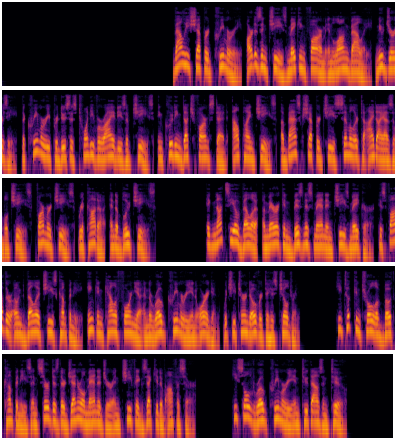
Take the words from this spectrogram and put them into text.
Valley Shepherd Creamery, artisan cheese-making farm in Long Valley, New Jersey. The creamery produces 20 varieties of cheese, including Dutch farmstead, Alpine cheese, a Basque shepherd cheese similar to idiazabal cheese, farmer cheese, ricotta, and a blue cheese. Ignacio Vela, American businessman and cheese maker, his father owned Vela Cheese Company, Inc. in California and the Rogue Creamery in Oregon, which he turned over to his children. He took control of both companies and served as their general manager and chief executive officer. He sold Rogue Creamery in 2002.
